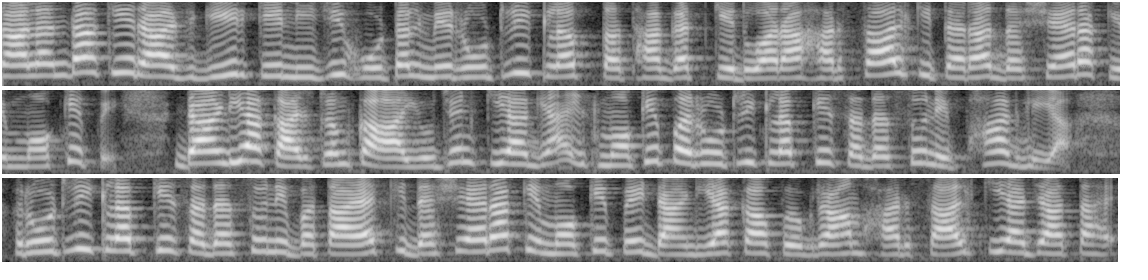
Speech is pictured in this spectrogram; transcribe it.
नालंदा के राजगीर के निजी होटल में रोटरी क्लब तथागत के द्वारा हर साल की तरह दशहरा के मौके पे डांडिया कार्यक्रम का आयोजन किया गया। इस मौके पर रोटरी क्लब के सदस्यों ने भाग लिया। रोटरी क्लब के सदस्यों ने बताया कि दशहरा के मौके पे डांडिया का प्रोग्राम हर साल किया जाता है।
